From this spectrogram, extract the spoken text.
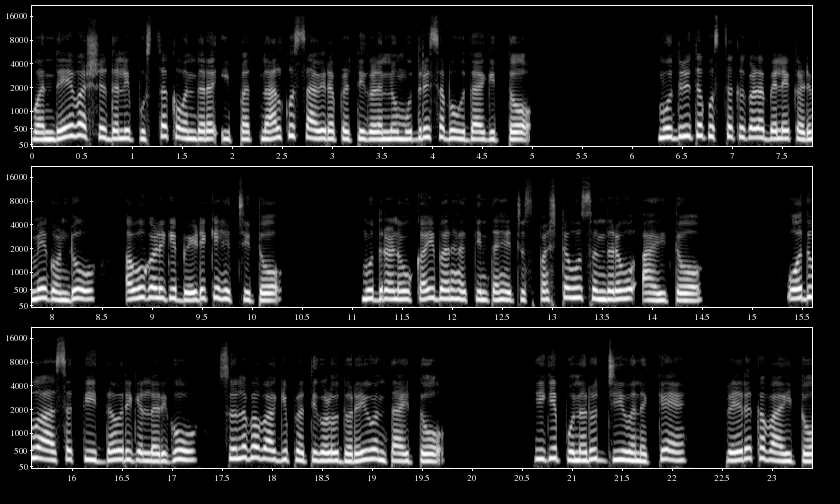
ಒಂದೇ ವರ್ಷದಲ್ಲಿ ಪುಸ್ತಕವೊಂದರ ಇಪ್ಪತ್ನಾಲ್ಕು ಸಾವಿರ ಪ್ರತಿಗಳನ್ನು ಮುದ್ರಿಸಬಹುದಾಗಿತ್ತು. ಮುದ್ರಿತ ಪುಸ್ತಕಗಳ ಬೆಲೆ ಕಡಿಮೆಗೊಂಡು ಅವುಗಳಿಗೆ ಬೇಡಿಕೆ ಹೆಚ್ಚಿತು. ಮುದ್ರಣವು ಕೈ ಬರಹಕ್ಕಿಂತ ಹೆಚ್ಚು ಸ್ಪಷ್ಟವೂ ಸುಂದರವೂ ಆಯಿತು. ಓದುವ ಆಸಕ್ತಿ ಇದ್ದವರಿಗೆಲ್ಲರಿಗೂ ಸುಲಭವಾಗಿ ಪ್ರತಿಗಳು ದೊರೆಯುವಂತಾಯಿತು. ಹೀಗೆ ಪುನರುಜ್ಜೀವನಕ್ಕೆ ಪ್ರೇರಕವಾಯಿತು.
